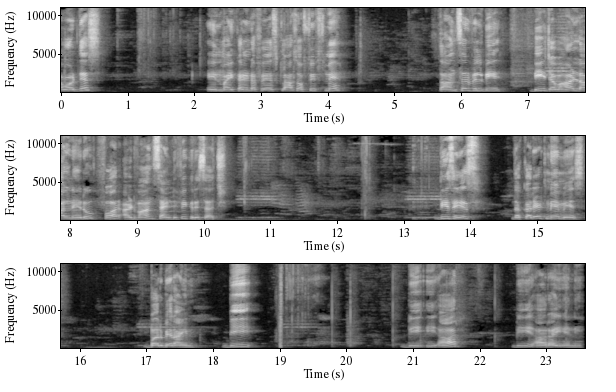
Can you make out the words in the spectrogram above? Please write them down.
about this in my current affairs class of 5th May? The answer will be D. Jawaharlal Nehru for advanced scientific research. This is the correct name is berberine. B B E R B E R I N E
